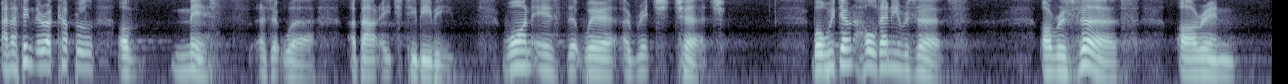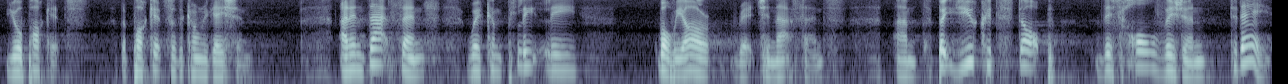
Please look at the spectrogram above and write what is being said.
And I think there are a couple of myths, as it were, about HTBB. One is that we're a rich church. Well, we don't hold any reserves. Our reserves are in your pockets, the pockets of the congregation. And in that sense, we're completely, well, we are rich in that sense. Um, but you could stop this whole vision today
